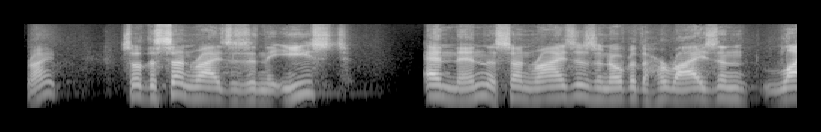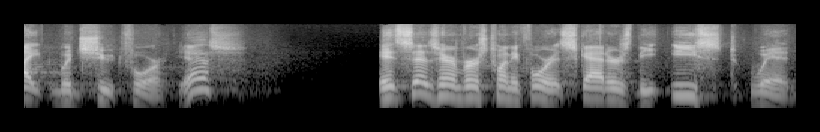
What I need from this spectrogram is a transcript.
right? So the sun rises in the east, and then the sun rises, and over the horizon, light would shoot forth. Yes? It says here in verse 24, it scatters the east wind,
